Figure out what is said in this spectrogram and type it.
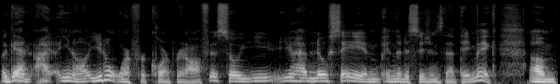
Again, I you know you don't work for corporate office, so you you have no say in, in the decisions that they make. Um,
